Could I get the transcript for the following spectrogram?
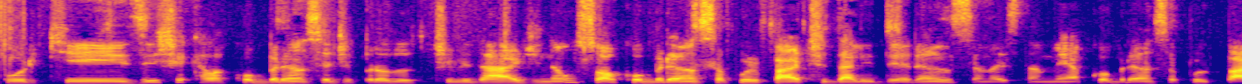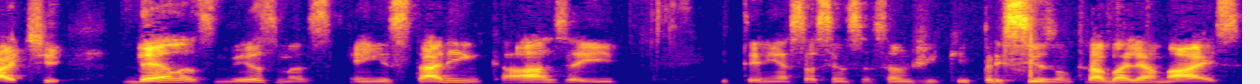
porque existe aquela cobrança de produtividade, não só cobrança por parte da liderança, mas também a cobrança por parte delas mesmas em estarem em casa e, e terem essa sensação de que precisam trabalhar mais,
